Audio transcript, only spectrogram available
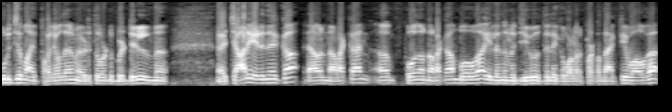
ഊർജമായി പ്രചോദനം എടുത്തുകൊണ്ട് ബെഡിൽ നിന്ന് ചാടി എഴുന്നേൽക്കുക. രാവിലെ നടക്കാൻ പോകുന്ന നടക്കാൻ പോവുക. ഇല്ലെന്നുള്ള ജീവിതത്തിലേക്ക് വളരെ പെട്ടെന്ന് ആക്റ്റീവ് ആവുക.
